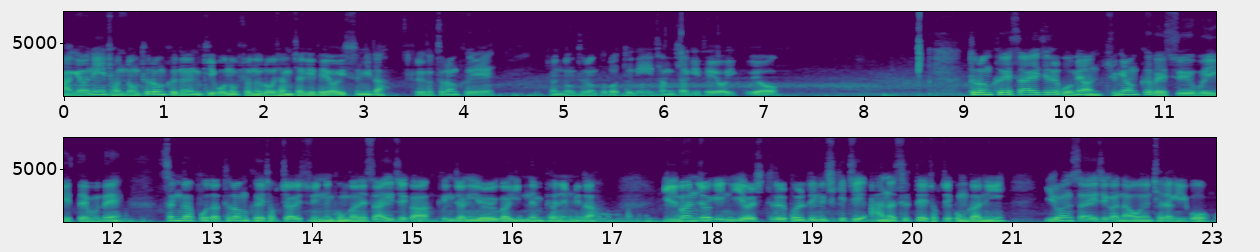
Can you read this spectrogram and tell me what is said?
당연히 전동 트렁크는 기본 옵션으로 장착이 되어 있습니다. 그래서 트렁크에 전동 트렁크 버튼이 장착이 되어 있고요 트렁크의 사이즈를 보면 중형급 SUV이기 때문에 생각보다 트렁크에 적재할 수 있는 공간의 사이즈가 굉장히 여유가 있는 편입니다. 일반적인 2열 시트를 폴딩을 시키지 않았을 때 적재 공간이 이런 사이즈가 나오는 차량이고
